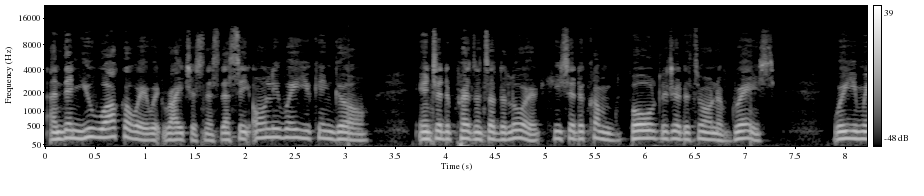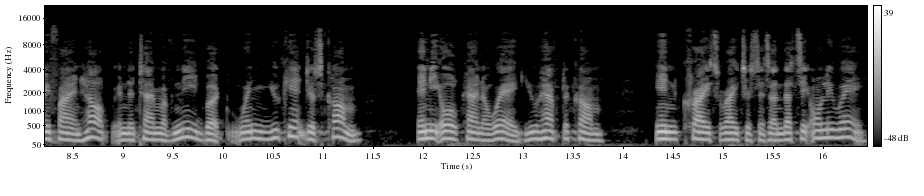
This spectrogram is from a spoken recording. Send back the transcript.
And then you walk away with righteousness. That's the only way you can go into the presence of the Lord. He said to come boldly to the throne of grace where you may find help in the time of need. But when you can't just come any old kind of way, you have to come in Christ's righteousness. And that's the only way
